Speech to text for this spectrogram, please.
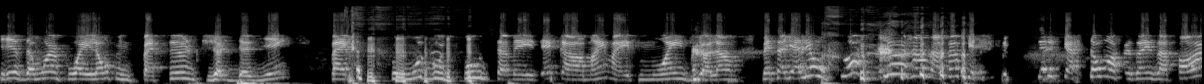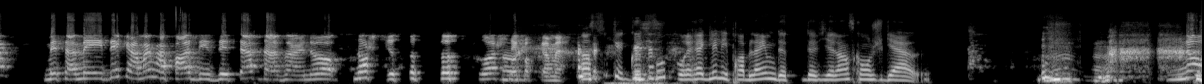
je reste de moi un poêlon puis une spatule, puis je le deviens. Fait que pour moi, Good Food, ça m'aidait quand même à être moins violente. Mais ça y allait au poste, là, genre, dans le sens que je faisais le carton en faisant les affaires, mais ça m'aidait quand même à faire des étapes dans un ordre. Sinon, je crisse tout ça, tout croche, Ouais. n'importe comment. Penses-tu que Good Food pourrait régler les problèmes de, de violence conjugale? Non!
